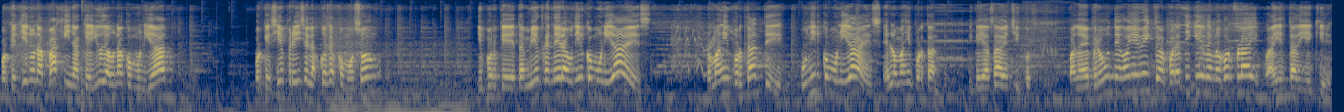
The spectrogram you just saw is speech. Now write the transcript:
porque tiene una página que ayuda a una comunidad, porque siempre dicen las cosas como son y porque también genera unir comunidades. Lo más importante, unir comunidades es lo más importante. Y que ya saben chicos, cuando me pregunten, oye Víctor, ¿para ti quién es el mejor fly? Ahí está DJ Kire.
